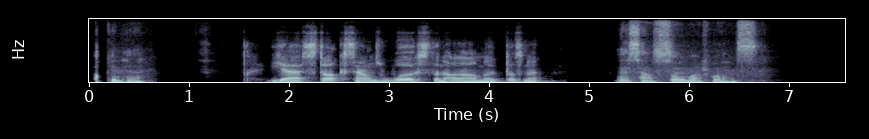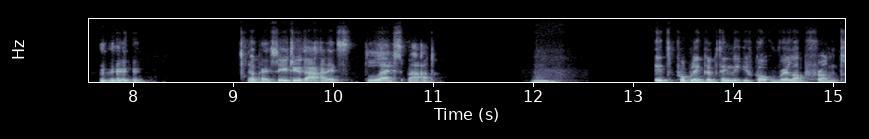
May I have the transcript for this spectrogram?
stuck in here. Yeah, stuck sounds worse than unarmored, doesn't It It sounds so much worse. okay, so you do that and it's less bad. Hmm. It's probably a good thing that you've got Rill up front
